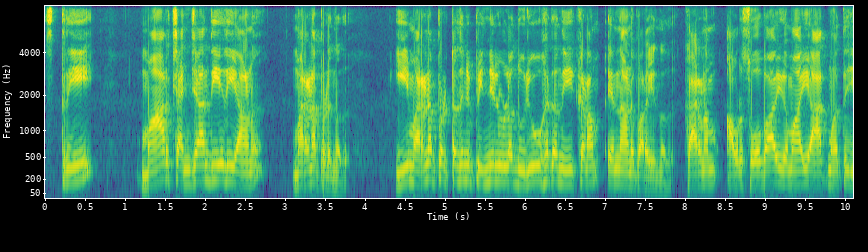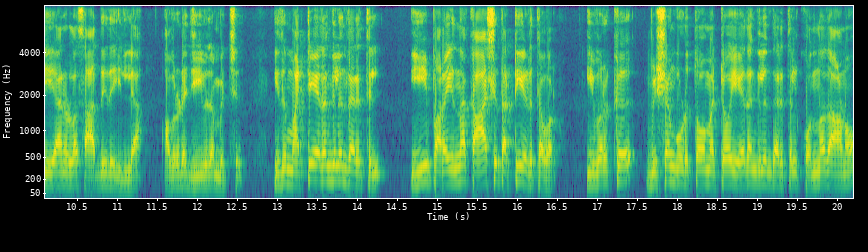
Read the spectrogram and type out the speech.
സ്ത്രീ മാർച്ച് അഞ്ചാം തീയതിയാണ് മരണപ്പെടുന്നത്. ഈ മരണപ്പെട്ടതിന് പിന്നിലുള്ള ദുരൂഹത നീക്കണം എന്നാണ് പറയുന്നത്. കാരണം അവർ സ്വാഭാവികമായി ആത്മഹത്യ ചെയ്യാനുള്ള സാധ്യതയില്ല അവരുടെ ജീവിതം വെച്ച്. ഇത് മറ്റേതെങ്കിലും തരത്തിൽ ഈ പറയുന്ന കാശ് തട്ടിയെടുത്തവർ ഇവർക്ക് വിഷം കൊടുത്തോ മറ്റോ ഏതെങ്കിലും തരത്തിൽ കൊന്നതാണോ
